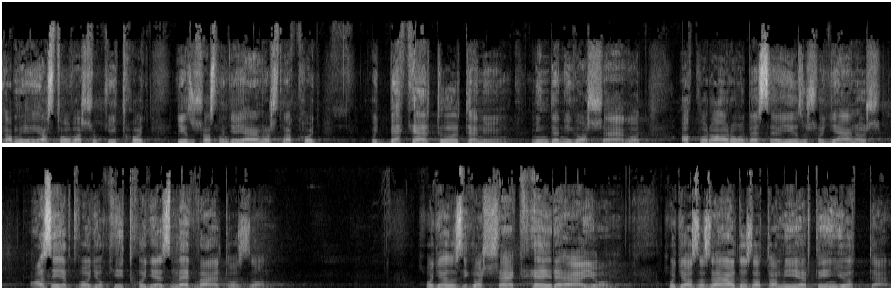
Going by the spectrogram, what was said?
ami azt olvassuk itt, hogy Jézus azt mondja Jánosnak, hogy, hogy be kell töltenünk minden igazságot, akkor arról beszél Jézus, hogy János, azért vagyok itt, hogy ez megváltozzon. Hogy ez az igazság helyreálljon. Hogy az az áldozat, amiért én jöttem,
